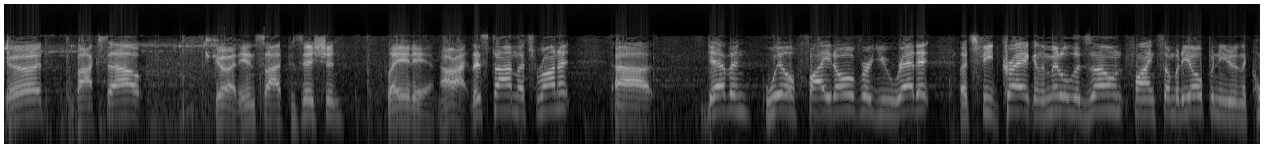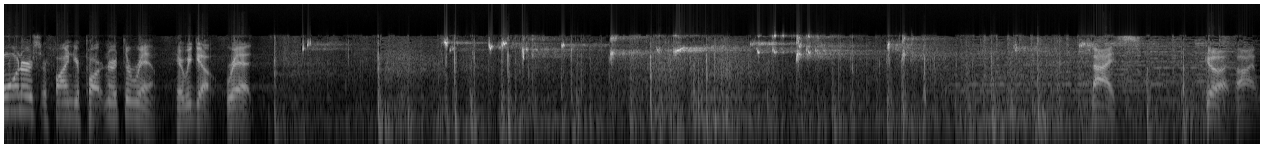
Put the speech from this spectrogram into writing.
Good. Box out. Good. Inside position. Play it in. All right, this time let's run it. Uh, Devin will fight over. You read it. Let's feed Craig in the middle of the zone. Find somebody open, either in the corners or find your partner at the rim. Here we go. Red. Nice. Good. All right.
